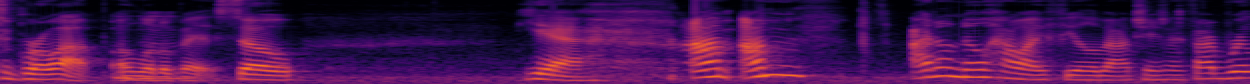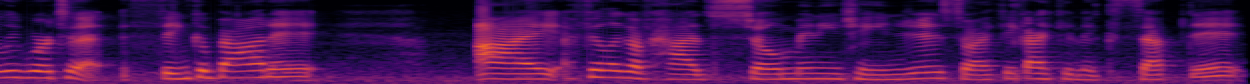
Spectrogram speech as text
to grow up a little Mhm. bit. So, yeah, I'm, I'm, I don't know how I feel about change. If I really were to think about it. I, I feel like I've had so many changes, so I think I can accept it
